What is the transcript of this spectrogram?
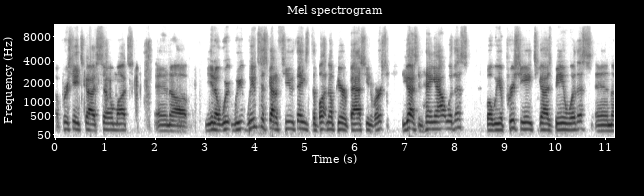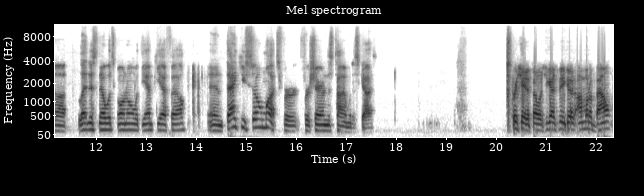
Appreciate you guys so much. And uh, you know, we we we've just got a few things to button up here at Bass University. You guys can hang out with us, but we appreciate you guys being with us and uh, letting us know what's going on with the NPFL. And thank you so much for for sharing this time with us, guys. Appreciate it, fellas. You guys be good. I'm gonna bounce.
